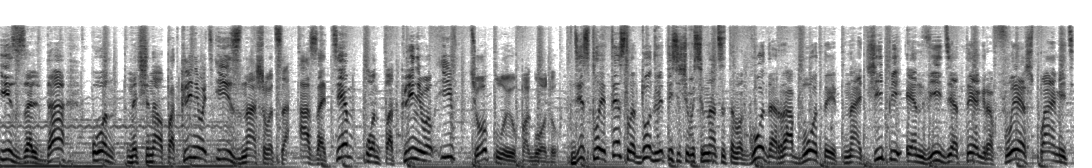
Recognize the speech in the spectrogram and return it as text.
из-за льда он начинал подклинивать и изнашиваться, а затем он подклинивал и в теплую погоду. Дисплей Tesla до 2018 года работает на чипе NVIDIA Tegra. Флеш-память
